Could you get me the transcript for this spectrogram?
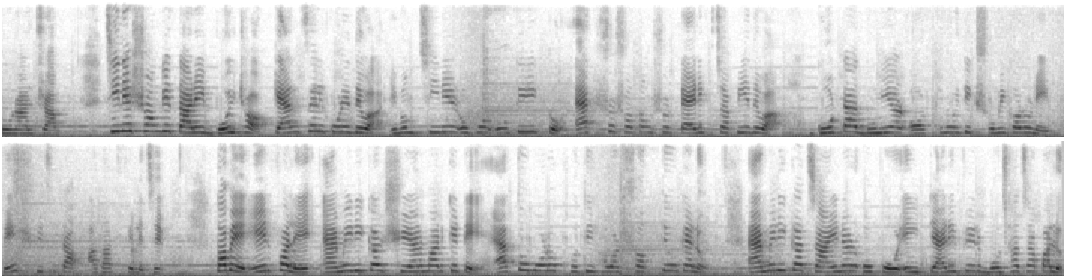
ডোনাল্ড ট্রাম্প। চীনের সঙ্গে তার এই বৈঠক ক্যান্সেল করে দেওয়া এবং চীনের ওপর অতিরিক্ত একশো শতাংশ ট্যারিফ চাপিয়ে দেওয়া গোটা দুনিয়ার অর্থনৈতিক সমীকরণে বেশ কিছুটা আঘাত ফেলেছে। তবে এর ফলে আমেরিকার শেয়ার মার্কেটে এত বড় ক্ষতি হওয়ার সত্ত্বেও কেন আমেরিকা চায়নার ওপর এই ট্যারিফের বোঝা চাপালো?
